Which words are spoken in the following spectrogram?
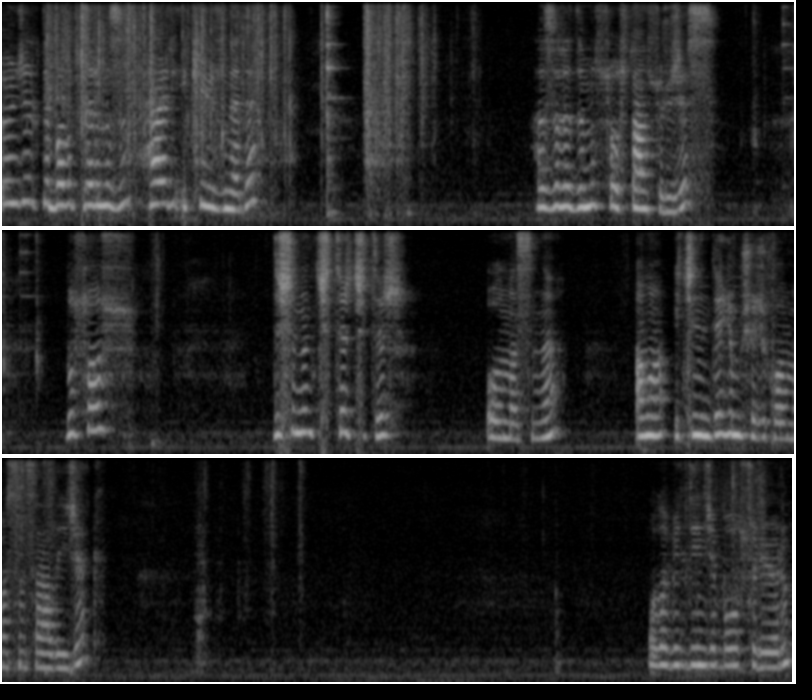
Öncelikle balıklarımızın her iki yüzüne de hazırladığımız sostan süreceğiz. Bu sos dışının çıtır çıtır olmasını ama içinin de yumuşacık olmasını sağlayacak. Olabildiğince bol sürüyorum.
